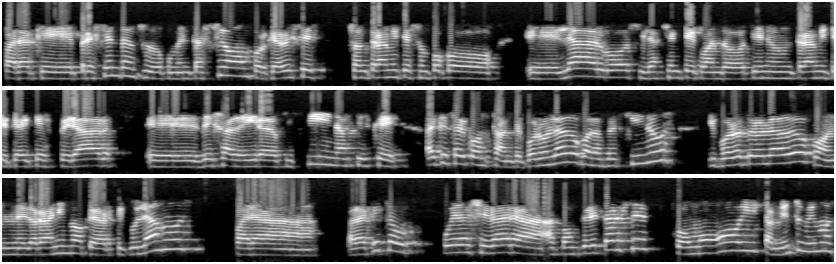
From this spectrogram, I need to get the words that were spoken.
para que presenten su documentación, porque a veces son trámites un poco eh, largos y la gente cuando tiene un trámite que hay que esperar eh, deja de ir a la oficina, así es que hay que ser constante, por un lado con los vecinos y por otro lado con el organismo que articulamos para, para que esto pueda llegar a concretarse, como hoy también tuvimos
